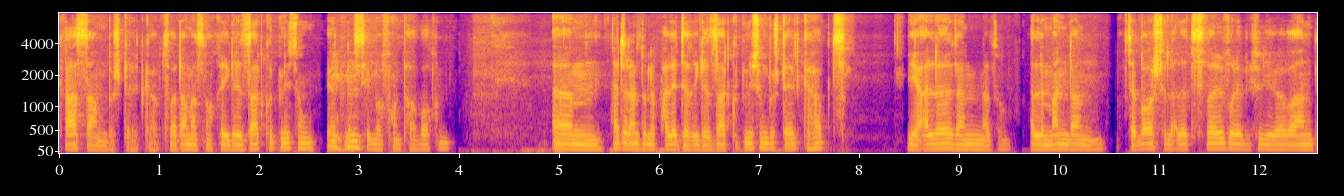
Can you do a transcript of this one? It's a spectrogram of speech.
Grassamen bestellt gehabt. Das war damals noch Regel Saatgutmischung. Wir hatten Mhm. das Thema vor ein paar Wochen. Ähm, hatte dann so eine Palette Regel Saatgutmischung bestellt gehabt. Wir alle dann, also alle Mann dann auf der Baustelle, alle zwölf oder wie viele wir waren,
